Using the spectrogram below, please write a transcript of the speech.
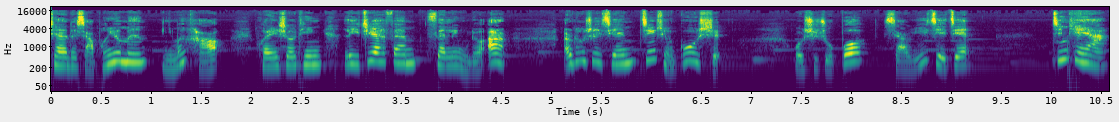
亲爱的小朋友们，你们好，欢迎收听荔枝 FM 三零五六二儿童睡前精选故事，我是主播小鱼姐姐。今天呀，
